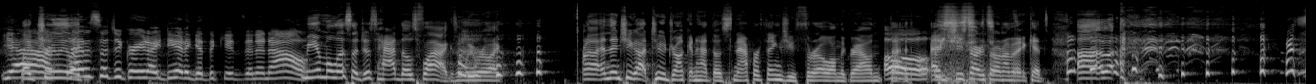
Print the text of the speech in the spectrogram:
Yeah, like truly, that like was such a great idea to get the kids in and out. me and Melissa just had those flags, and we were like. Uh, and then she got too drunk and had those snapper things you throw on the ground, that, Oh. and she started throwing them at kids. Uh, it's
